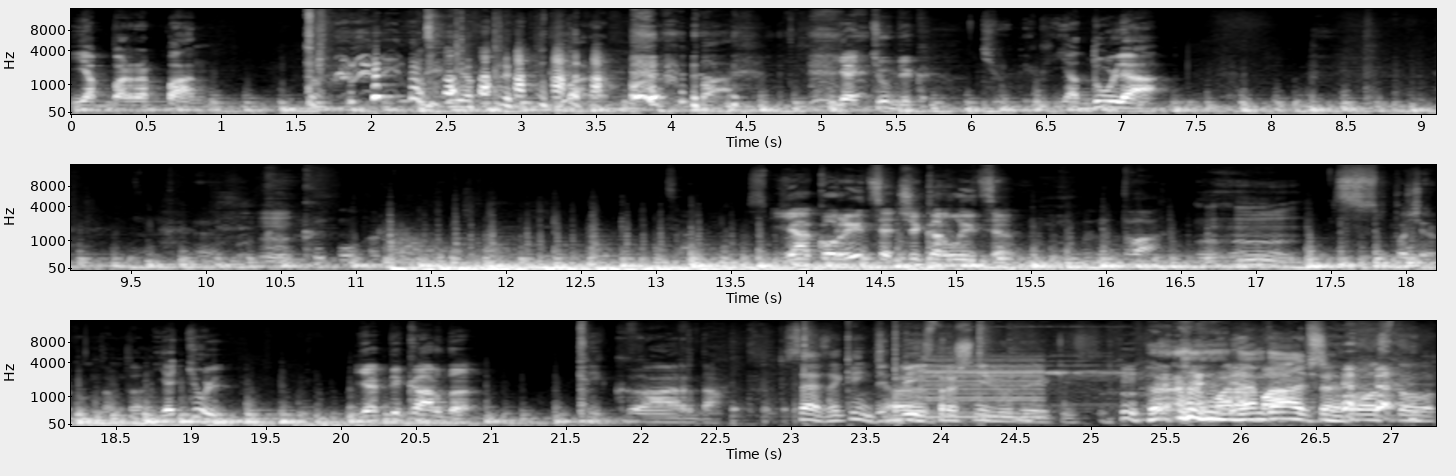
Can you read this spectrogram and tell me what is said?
Я барабан. Барабан. Я тюбік. Тюбік. Я дуля. Я кориця чи карлиця. Два. Угу. З почерком там, так? Я тюль. Я пікарда. Пікарда. Все, закінчили. Е, Страшні люди якісь. Йдемо далі. Просто.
